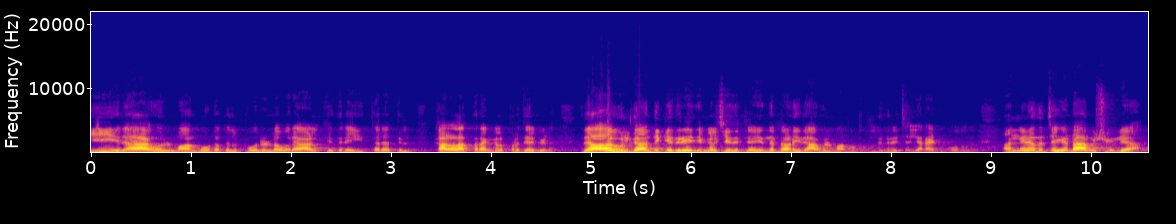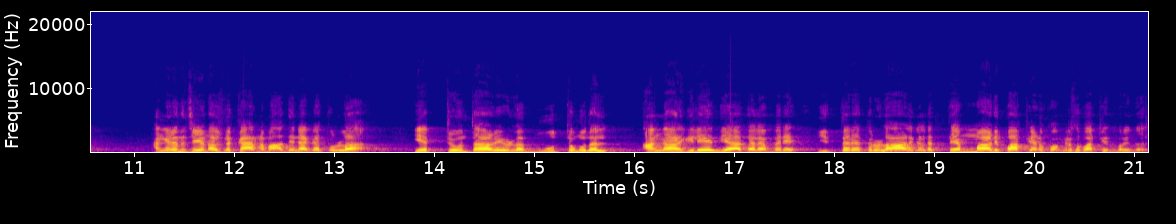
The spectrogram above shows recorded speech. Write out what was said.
ഈ രാഹുൽ മാങ്കൂട്ടത്തിൽ പോലുള്ള ഒരാൾക്കെതിരെ ഇത്തരത്തിൽ കള്ളത്തരങ്ങൾ പ്രചരിപ്പിക്കണം. രാഹുൽ ഗാന്ധിക്കെതിരെ ഞങ്ങൾ ചെയ്തിട്ടില്ല. എന്നിട്ടാണ് ഈ രാഹുൽ മാങ്കൂട്ടത്തിനെതിരെ ചെയ്യാനായിട്ട് പോകുന്നത്. അങ്ങനെയൊന്നും ചെയ്യേണ്ട ആവശ്യമില്ല. അങ്ങനെയൊന്നും ചെയ്യേണ്ട ആവശ്യമില്ല. കാരണം അതിനകത്തുള്ള ഏറ്റവും താഴെയുള്ള ബൂത്ത് മുതൽ അങ്ങ് അഖിലേന്ത്യാ തലം വരെ ഇത്തരത്തിലുള്ള ആളുകളുടെ തെമ്മാടി പാർട്ടിയാണ് കോൺഗ്രസ് പാർട്ടി എന്ന് പറയുന്നത്.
